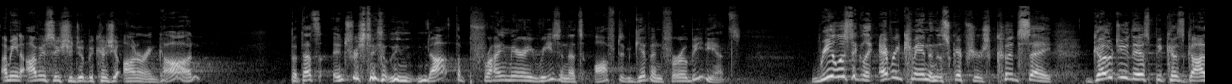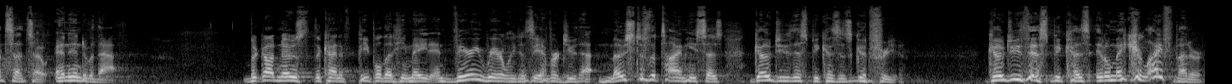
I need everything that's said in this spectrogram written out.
I mean, obviously, you should do it because you're honoring God. But that's interestingly not the primary reason that's often given for obedience. Realistically, every command in the scriptures could say, go do this because God said so, and end with that. But God knows the kind of people that He made, and very rarely does He ever do that. Most of the time, He says, go do this because it's good for you. Go do this because it'll make your life better.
